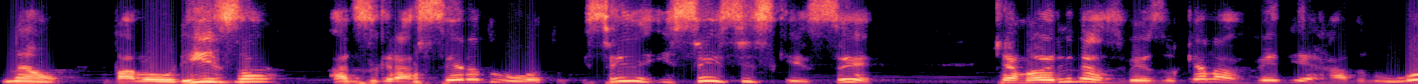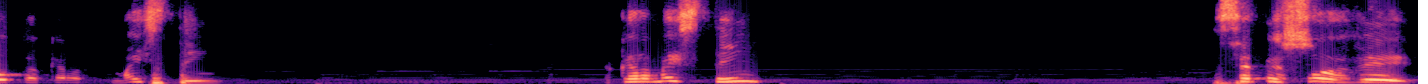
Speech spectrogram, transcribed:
Não. Valoriza a desgraceira do outro. E sem, e sem se esquecer que a maioria das vezes o que ela vê de errado no outro é o que ela mais tem. Ela mais tem. Se a pessoa vê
